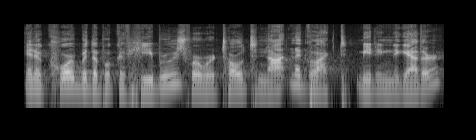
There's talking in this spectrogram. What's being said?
in accord with the book of Hebrews, where we're told to not neglect meeting together.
